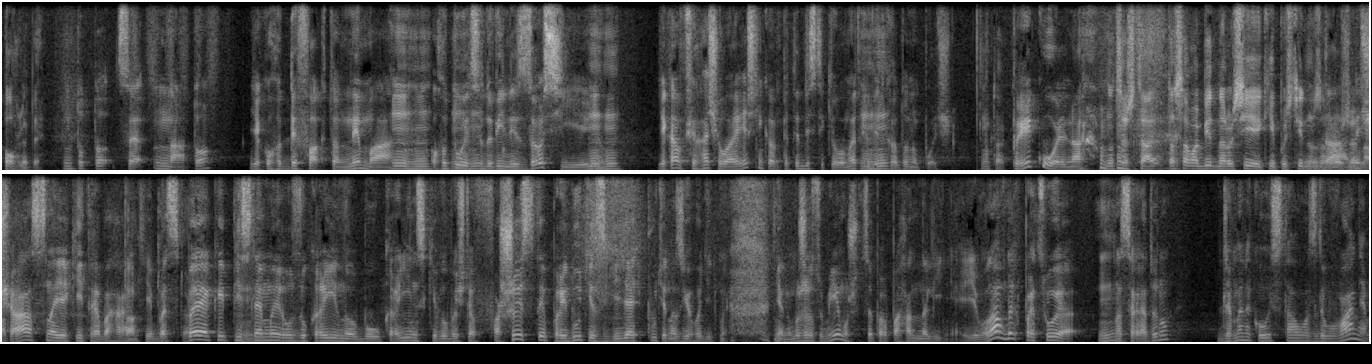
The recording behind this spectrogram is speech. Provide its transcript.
погляди. Ну тобто, це НАТО, якого де-факто нема, готується до війни з Росією, яка вфігачила Орешникова 50 кілометрів від кордону Польщі. Ну так. Прикольно. Ну це ж та, та сама бідна Росія, якій постійно Да, загрожує НАТО. нещасна, якій треба гарантії Так, так, безпеки після миру з Україною, бо українські, вибачте, фашисти прийдуть і з'їдять Путіна з його дітьми. Ні, ну ми ж розуміємо, що це пропагандна лінія. І вона в них працює на середину. Для мене колись стало здивуванням,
